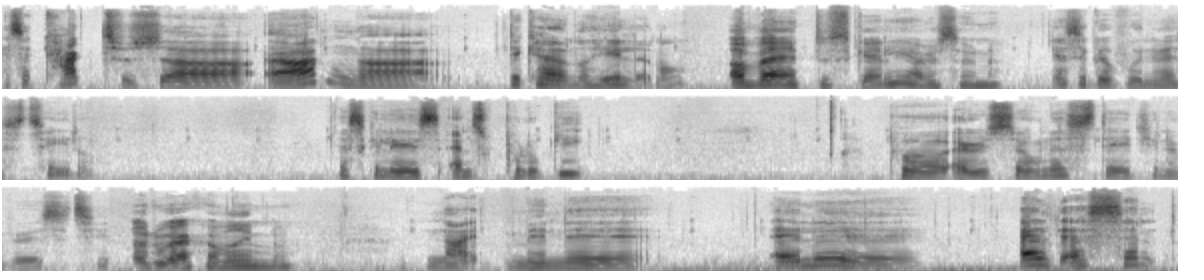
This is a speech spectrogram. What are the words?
altså kaktus og ørken, og det kan jo noget helt andet. Og hvad er det, du skal i Arizona? Jeg skal gå på universitetet. Jeg skal læse antropologi på Arizona State University. Og du er kommet ind nu? Nej, men øh, alle, alt er sendt,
